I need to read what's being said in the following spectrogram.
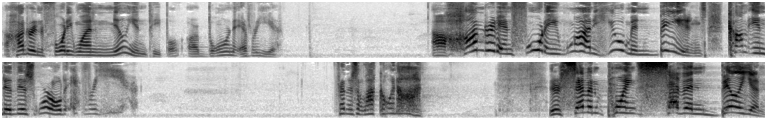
141 million people are born every year. 141 human beings come into this world every year. Friend, there's a lot going on. There's 7.7 billion.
